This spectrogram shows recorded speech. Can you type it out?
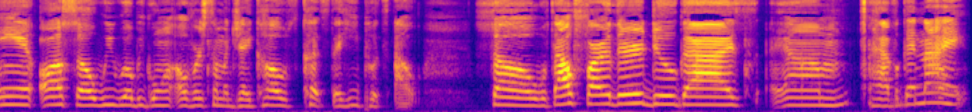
and also we will be going over some of J. Cole's cuts that he puts out. So, without further ado, guys, um, have a good night.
